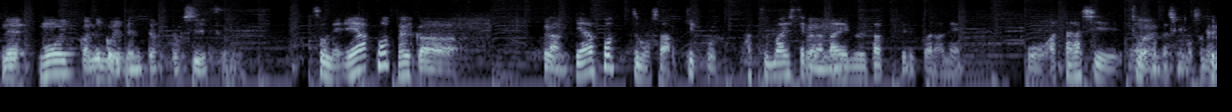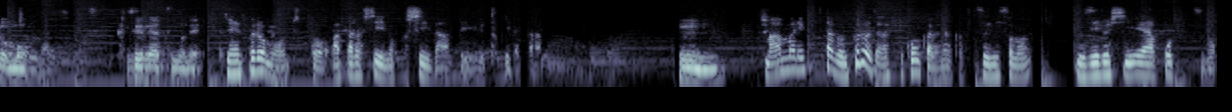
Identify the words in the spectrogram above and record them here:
て。ね、もう1個、2個イベントやってほしいですよね。そうね、AirPods なんか、うん。さ、AirPods もさ、結構発売してからだいぶ経ってるからね、こう、新しいそうだね AirPods もすごい気になるし普通のやつもね。ね、プロもちょっと新しいの欲しいなっていう時だから。うん。まああんまり多分プロじゃなくて今回はなんか普通にその無印 AirPods の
